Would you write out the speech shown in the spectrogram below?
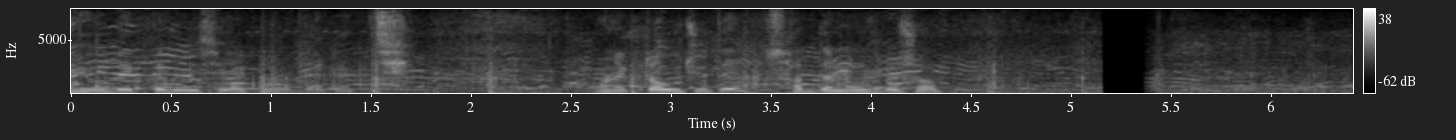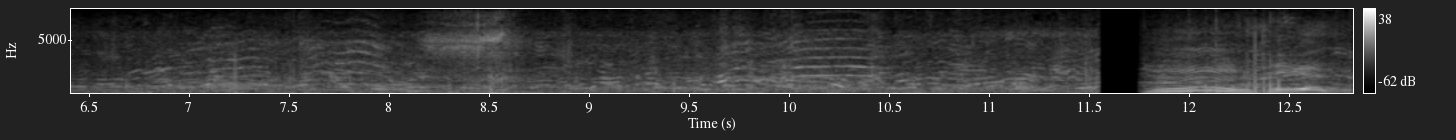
ভিউ দেখতে পেয়েছি। এক মিনিট দেখাচ্ছি। অনেকটা উঁচুতে, সাবধানে উঠবে সব হুম ঠিক আছে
